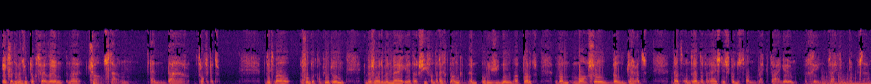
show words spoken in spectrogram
Ik zette mijn zoektocht verder naar Charlestown en daar trof ik het. Ditmaal zonder computer bezorgde men mij in het archief van de rechtbank een origineel rapport van Marshal Bill Garrett, dat omtrent de verrijzeniskunst van Black Tiger geen twijfel liet bestaan.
